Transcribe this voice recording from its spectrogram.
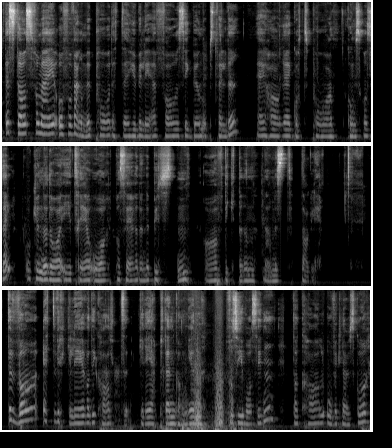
Det er stas for meg å få være med på dette jubileet for Sigbjørn Obstfelder. Jeg har gått på Kongsgård selv og kunne da i tre år passere denne bysten av dikteren nærmest daglig. Det var et virkelig radikalt grep den gangen for syv år siden, da Karl Ove Knausgård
